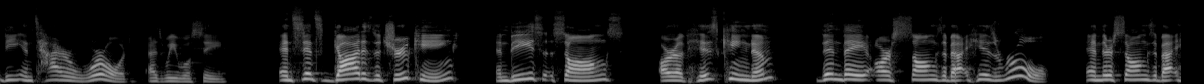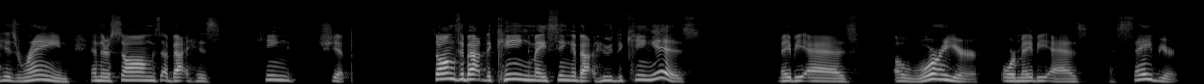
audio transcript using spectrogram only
the entire world, as we will see. And since God is the true king, and these songs are of his kingdom, then they are songs about his rule, and they're songs about his reign, and they're songs about his kingship. Songs about the king may sing about who the king is, maybe as a warrior or maybe as a savior.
